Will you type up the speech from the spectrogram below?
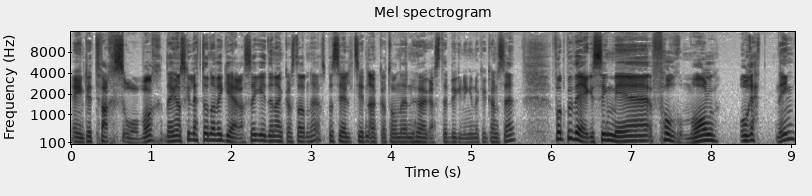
egentlig tvers over. Det er ganske lett å navigere seg i den ankerstaden her, spesielt siden ankertårnet er den høyeste bygningen dere kan se. Folk beveger seg med formål og retning,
